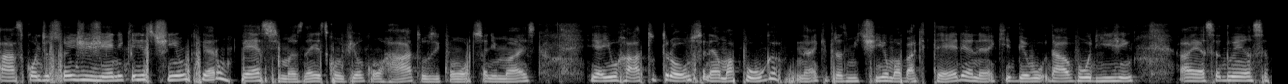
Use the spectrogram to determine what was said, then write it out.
às condições de higiene que eles tinham, que eram péssimas. Né? Eles conviviam com ratos e com outros animais. E aí o rato trouxe né, uma pulga né, que transmitia uma bactéria né, que deu, dava origem a essa doença.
